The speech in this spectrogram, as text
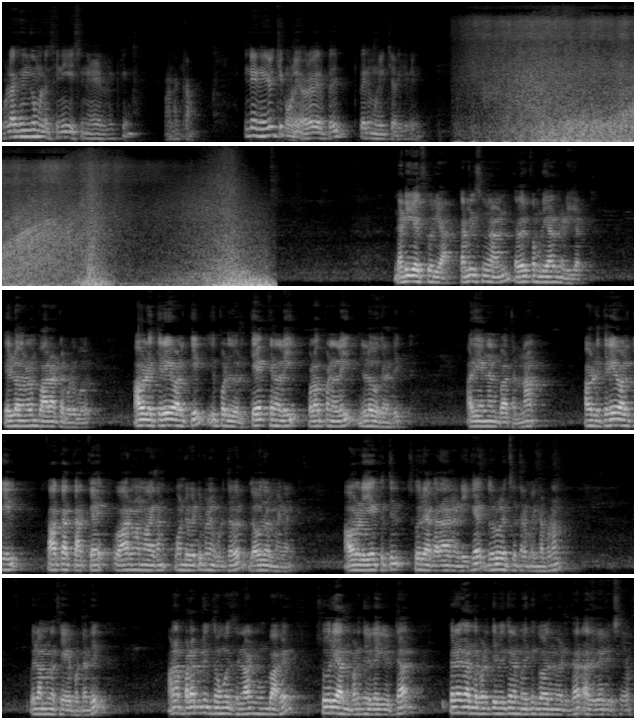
உலகெங்கும் உள்ள சினி நேயர்களுக்கு வணக்கம். இந்த நிகழ்ச்சிக்கு உங்களை வரவேற்பதில் பெரும் மகிழ்ச்சி அடைகிறேன். நடிகர் சூர்யா தமிழ் சினிமாவின் தவிர்க்க முடியாத நடிகர். எல்லோரும் பாராட்டப்படுபவர் அவருடைய திரை வாழ்க்கையில் இப்பொழுது ஒரு தேக்க நிலை குழப்ப நிலை நிலவுகிறது. அது என்னன்னு பார்த்தோம்னா அவருடைய திரை வாழ்க்கையில் காக்கா காக்க வாரணமாயிரம் போன்ற வெற்றி படம் கொடுத்தவர் கௌதம் மேனன். அவருடைய இயக்கத்தில் சூர்யா கதா நடிக்க துருவ நட்சத்திரம் என்ற படம் விளம்பரம் செய்யப்பட்டது. ஆனால் படப்பிடிப்பு தொங்க சில நாட்கள் முன்பாக சூர்யா அந்த படத்தை விலகிவிட்டார். பிறகு அந்த படத்தை விக்ரம் எது கௌதம் எடுத்தார் அது வேறு விஷயம்.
